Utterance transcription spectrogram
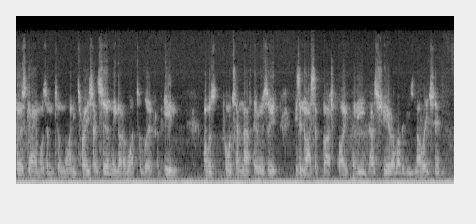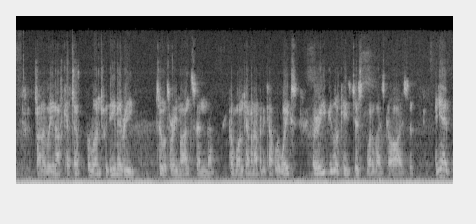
first game wasn't until 93, so certainly got a lot to learn from him. I was fortunate enough. There was a he's a nice, nice bloke, but he does share a lot of his knowledge. And funnily enough, catch up for lunch with him every two or three months, and uh, got one coming up in a couple of weeks. Where he, look, he's just one of those guys, and, you have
